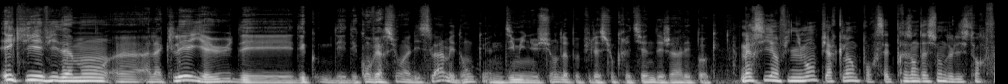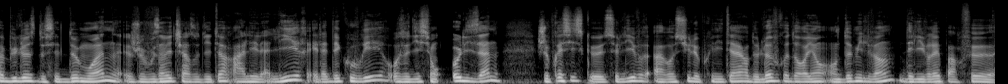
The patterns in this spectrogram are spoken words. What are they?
et qui évidemment euh, à la clé il y a eu des, des, des, conversions à l'islam et donc une diminution de la population chrétienne déjà à l'époque. Merci infiniment Pierre Klein pour cette présentation de l'histoire fabuleuse de ces deux moines. Je vous invite chers auditeurs à aller la lire et la découvrir aux auditions Olisane. Je précise que ce livre a reçu le prix littéraire de l'œuvre d'Orient en 2020 délivré par feu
